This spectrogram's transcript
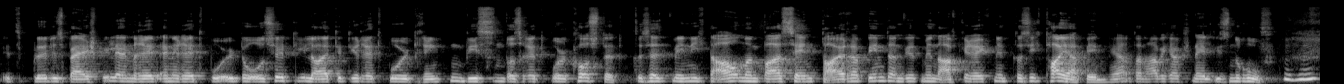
jetzt blödes Beispiel, eine Red Bull-Dose, die Leute, die Red Bull trinken, wissen, was Red Bull kostet. Das heißt, wenn ich da um ein paar Cent teurer bin, dann wird mir nachgerechnet, dass ich teuer bin. Ja, dann habe ich auch schnell diesen Ruf. Mhm.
